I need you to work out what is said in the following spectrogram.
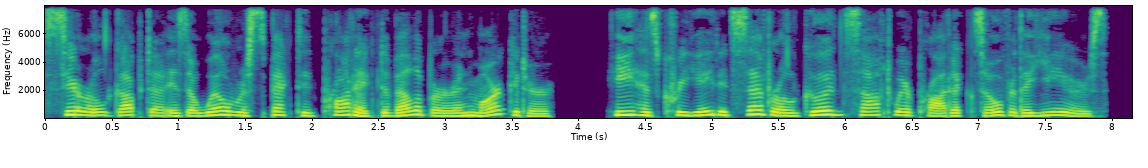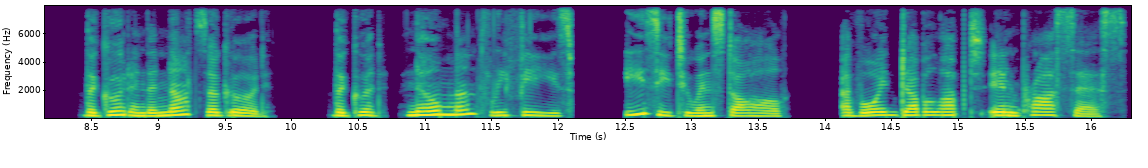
Cyril Gupta is a well-respected product developer and marketer. He has created several good software products over the years. The good and the not so good. The good, no monthly fees. Easy to install. Avoid double opt-in process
